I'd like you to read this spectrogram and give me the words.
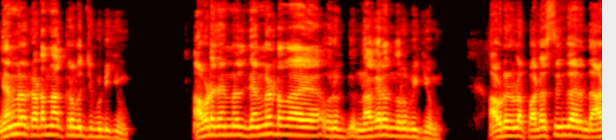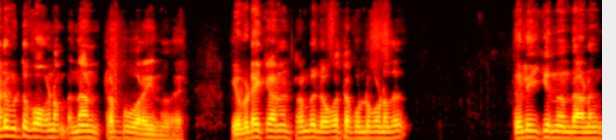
ഞങ്ങൾ കടന്നാക്രമിച്ച് പിടിക്കും. അവിടെ ഞങ്ങൾ ഞങ്ങളുടേതായ ഒരു നഗരം നിർമ്മിക്കും. അവിടെയുള്ള പലസ്തീൻകാർ നാട് വിട്ടു പോകണം എന്നാണ് ട്രംപ് പറയുന്നത്. എവിടേക്കാണ് ട്രംപ് ലോകത്തെ കൊണ്ടുപോകുന്നത്? തെളിയിക്കുന്ന എന്താണ്?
